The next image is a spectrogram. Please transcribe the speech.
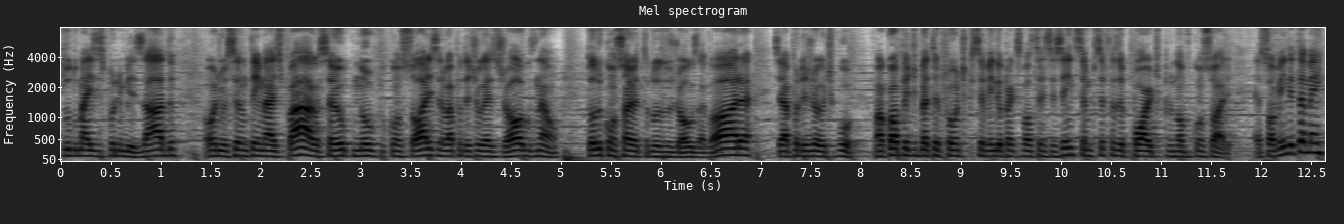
tudo mais disponibilizado, onde você não tem mais, tipo, ah, saiu um novo console, você não vai poder jogar esses jogos, não. Todo console ter todos os jogos agora, você vai poder jogar, tipo, uma cópia de Battlefront que você vendeu pra Xbox 360, você não precisa fazer port pro novo console. É só vender também,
